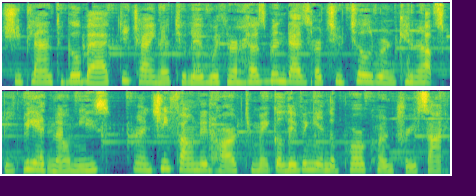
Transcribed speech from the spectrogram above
She planned to go back to China to live with her husband as her two children cannot speak Vietnamese, and she found it hard to make a living in the poor countryside.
